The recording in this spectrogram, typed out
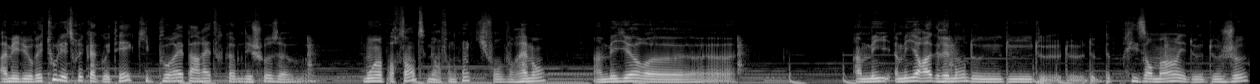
amélioré tous les trucs à côté qui pourraient paraître comme des choses moins importantes, mais en fin de compte qui font vraiment un meilleur, euh, un, meilleur agrément de, prise en main et de, jeu.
